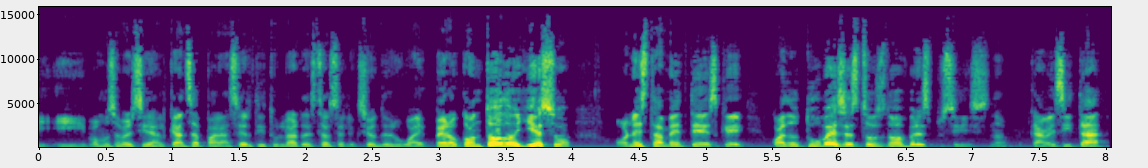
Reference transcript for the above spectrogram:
Y, vamos a ver si le alcanza para ser titular de esta selección de Uruguay. Pero con todo y eso, honestamente es que cuando tú ves estos nombres, pues sí, no, cabecita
